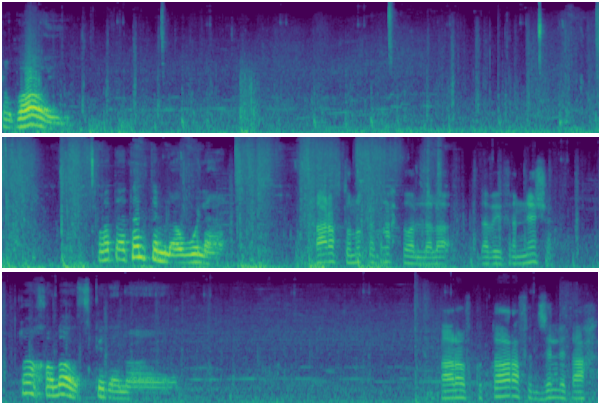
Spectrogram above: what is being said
باي. واتقتلت من أولها. تعرف تنط تحت ولا لأ؟ ده بيفنشك. آه خلاص كده أنا تعرف كنت تعرف تنزل لي تحت.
